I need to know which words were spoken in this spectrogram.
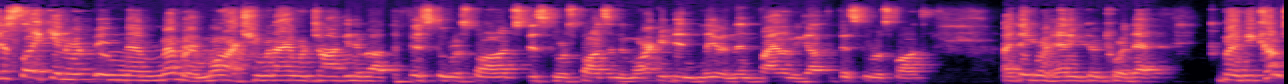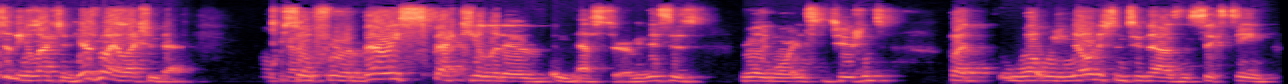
just like in, in uh, remember in March, you and I were talking about the fiscal response, fiscal response, and the market didn't believe it. And then finally we got the fiscal response. I think we're heading toward that. But if you come to the election, here's my election bet. Okay. So for a very speculative investor, I mean, this is really more institutions. But what we noticed in 2016,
